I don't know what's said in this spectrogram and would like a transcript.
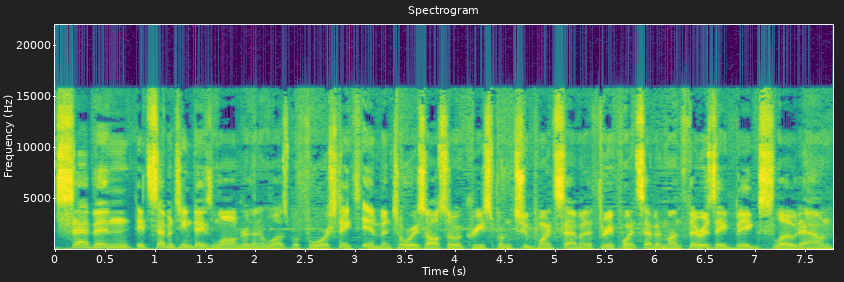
seven it's 17 days longer than it was before state's inventories also increased from 2.7 to 3.7 months there is a big slowdown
